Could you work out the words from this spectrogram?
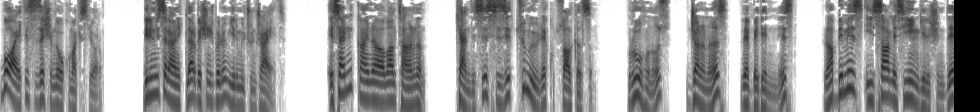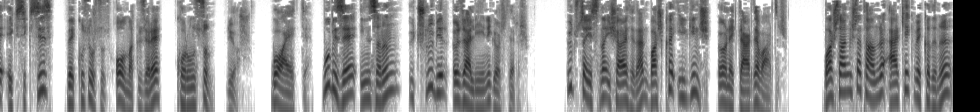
bu ayeti size şimdi okumak istiyorum. 1. Selanikliler 5. bölüm 23. ayet. Esenlik kaynağı olan Tanrı'nın kendisi sizi tümüyle kutsal kılsın. Ruhunuz, canınız ve bedeniniz Rabbimiz İsa Mesih'in gelişinde eksiksiz ve kusursuz olmak üzere korunsun diyor bu ayette. Bu bize insanın üçlü bir özelliğini gösterir. Üç sayısına işaret eden başka ilginç örnekler de vardır. Başlangıçta Tanrı erkek ve kadını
